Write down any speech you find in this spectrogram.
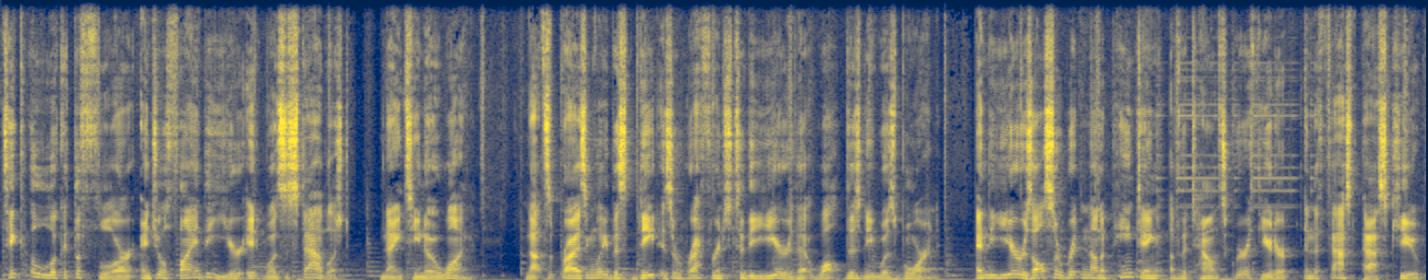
take a look at the floor and you'll find the year it was established 1901. Not surprisingly, this date is a reference to the year that Walt Disney was born, and the year is also written on a painting of the Town Square Theater in the Fast Pass queue.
